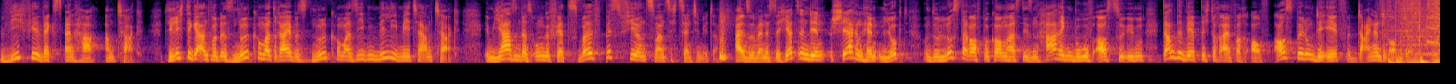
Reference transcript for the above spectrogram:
wie viel wächst ein Haar am Tag? Die richtige Antwort ist 0,3 bis 0,7 Millimeter am Tag. Im Jahr sind das ungefähr 12 bis 24 Zentimeter. Also, wenn es dich jetzt in den Scherenhänden juckt und du Lust darauf bekommen hast, diesen haarigen Beruf auszuüben, dann bewirb dich doch einfach auf ausbildung.de für deinen Traumjob.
